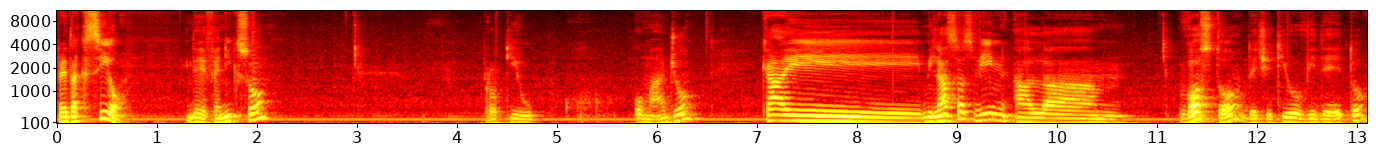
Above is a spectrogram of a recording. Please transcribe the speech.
redaxio de Fenixo pro tiu omaggio, kai mi lasas vin alla um, vosto de citiu videto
